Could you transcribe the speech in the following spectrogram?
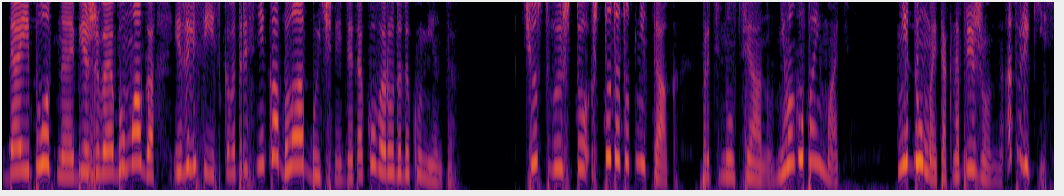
Да и плотная бежевая бумага из эльфийского тростника была обычной для такого рода документов. «Чувствую, что что-то тут не так», — протянул Тиану. «Не могу поймать». «Не думай так напряженно, отвлекись.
